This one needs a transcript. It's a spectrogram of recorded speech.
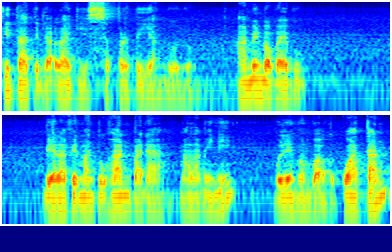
kita tidak lagi seperti yang dulu. Amin Bapak Ibu. Biarlah firman Tuhan pada malam ini boleh membawa kekuatan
